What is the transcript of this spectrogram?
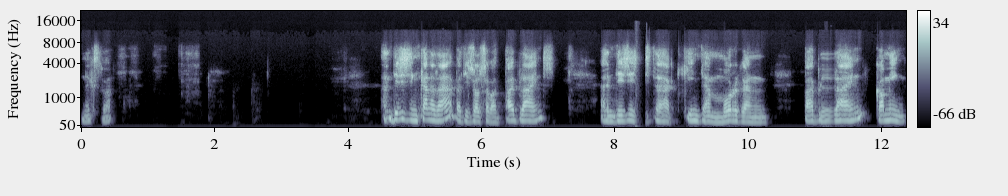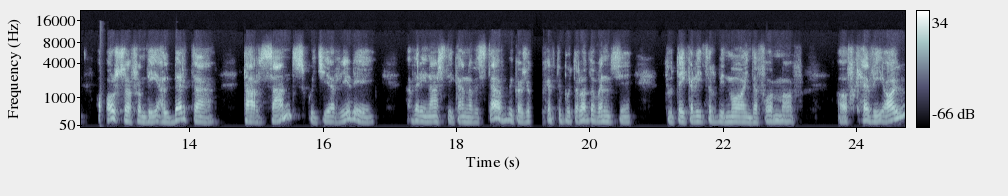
Next one. And this is in Canada, but it's also about pipelines. And this is the Kinder Morgan pipeline coming also from the Alberta tar sands, which are really a very nasty kind of stuff because you have to put a lot of energy to take a little bit more in the form of, of heavy oil.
